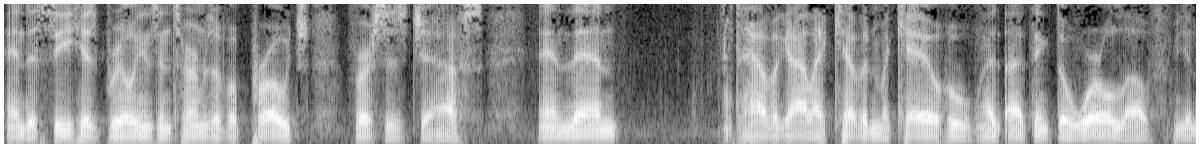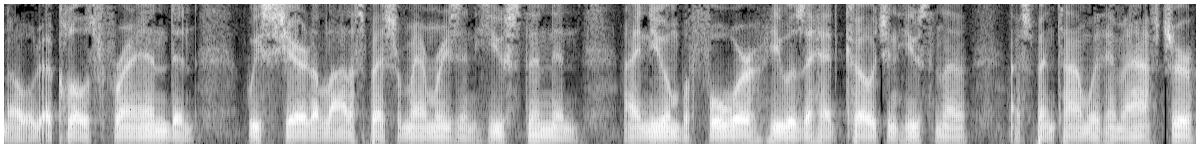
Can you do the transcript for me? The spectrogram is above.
and to see his brilliance in terms of approach versus Jeff's and then to have a guy like Kevin McHale, who I, I think the world of, you know, a close friend and we shared a lot of special memories in Houston and I knew him before he was a head coach in Houston. I, I've spent time with him after.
